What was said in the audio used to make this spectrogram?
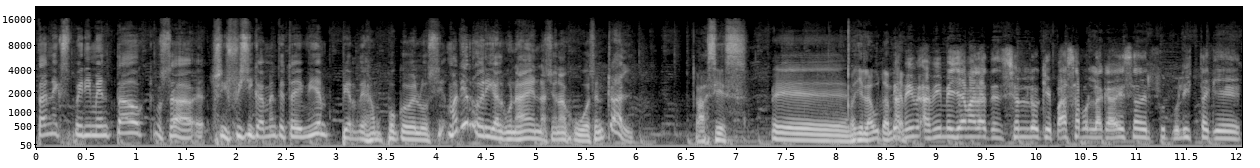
tan experimentados, que, o sea, si físicamente estáis bien, pierdes un poco de velocidad. Matías Rodríguez alguna vez en Nacional jugó central. Así es. Eh, Oye, la U a mí, a mí me llama la atención lo que pasa por la cabeza del futbolista que,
